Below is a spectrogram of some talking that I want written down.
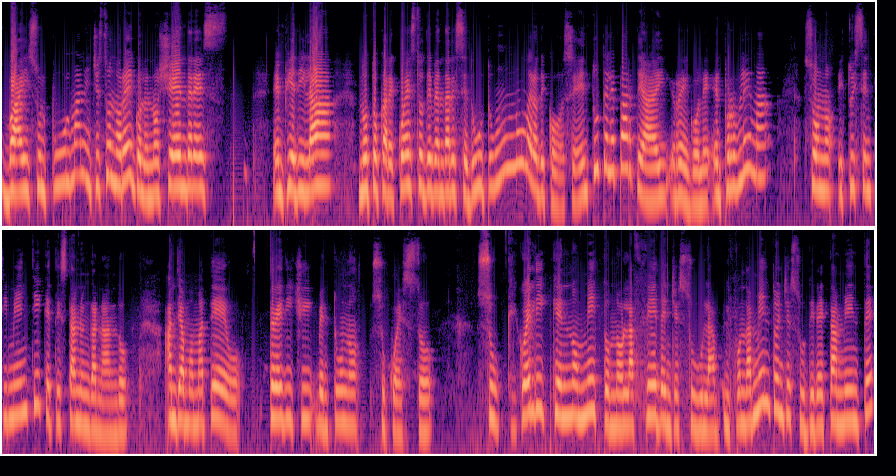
vai sul pullman e ci sono regole, non scendere in piedi là, non toccare questo, devi andare seduto, un numero di cose. In tutte le parti hai regole il problema sono i tuoi sentimenti che ti stanno ingannando. Andiamo a Matteo 13, 21 su questo su quelli che non mettono la fede in Gesù, la, il fondamento in Gesù direttamente,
